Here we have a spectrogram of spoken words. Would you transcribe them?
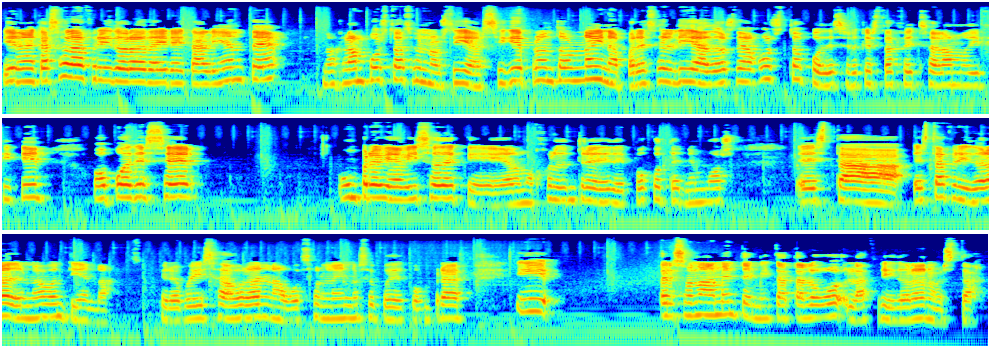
Y en el caso de la freidora de aire caliente, nos la han puesto hace unos días. Sigue pronto online, aparece el día 2 de agosto, puede ser que esta fecha la modifiquen o puede ser un previo aviso de que a lo mejor dentro de poco tenemos esta, esta freidora de nuevo en tienda. Pero veis ahora en la web online no se puede comprar. Y Personalmente en mi catálogo la freidora no está.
